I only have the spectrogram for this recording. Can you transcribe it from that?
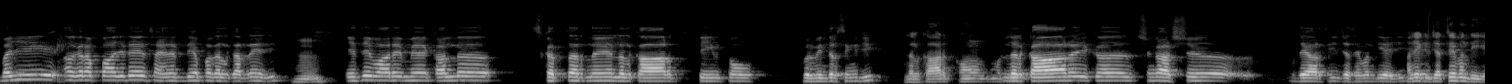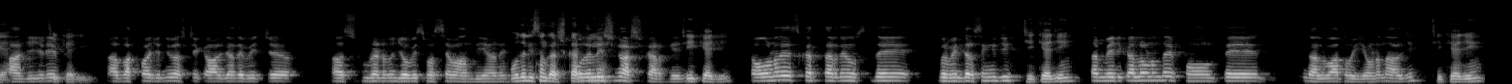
ਬਾਈ ਜੀ ਅਗਰ ਆਪਾਂ ਜਿਹੜੇ ਸੈਨੇਟ ਦੀ ਆਪਾਂ ਗੱਲ ਕਰ ਰਹੇ ਹਾਂ ਜੀ ਹੂੰ। ਇਹਦੇ ਬਾਰੇ ਮੈਂ ਕੱਲ ਸਕੱਤਰ ਨੇ ਲਲਕਾਰ ਟੀਮ ਤੋਂ ਗੁਰਵਿੰਦਰ ਸਿੰਘ ਜੀ। ਲਲਕਾਰ ਕੌਣ? ਲਲਕਾਰ ਇੱਕ ਸੰਘਰਸ਼ ਵਿਦਿਆਰਥੀ ਜਥੇਬੰਦੀ ਹੈ ਜੀ ਅਜੇ ਇੱਕ ਜਥੇਬੰਦੀ ਹੈ। ਹਾਂਜੀ ਜਿਹੜੇ ਠੀਕ ਹੈ ਜੀ। ਵੱਖ-ਵੱਖ ਯੂਨੀਵਰਸਿਟੀ ਕਾਲਜਾਂ ਦੇ ਵਿੱਚ ਸਟੂਡੈਂਟ ਨੂੰ ਜੋ ਵੀ ਸਮੱਸਿਆਵਾਂ ਆਉਂਦੀਆਂ ਨੇ ਉਹਦੇ ਲਈ ਸੰਘਰਸ਼ ਉਹਦੇ ਕਰਦੀ ਲਈ ਹੈ ਸੰਘਰਸ਼ ਕਰਦੀ ਹੈ ਜੀ। ਠੀਕ ਹੈ ਜੀ। ਤਾਂ ਉਹਨਾਂ ਦੇ ਸਕੱਤਰ ਨੇ ਉਸ ਦੇ ਗੁਰਵਿੰਦਰ ਸਿੰਘ ਜੀ। ਠੀਕ ਹੈ ਜੀ। ਤਾਂ ਮੇਰੀ ਕੱਲ ਉਹਨਾਂ ਦੇ ਫੋਨ ਤੇ ਗੱਲਬਾਤ ਹੋਈ ਹੈ ਉਹਨਾਂ ਨਾਲ ਜੀ। ਠੀਕ ਹੈ ਜੀ।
